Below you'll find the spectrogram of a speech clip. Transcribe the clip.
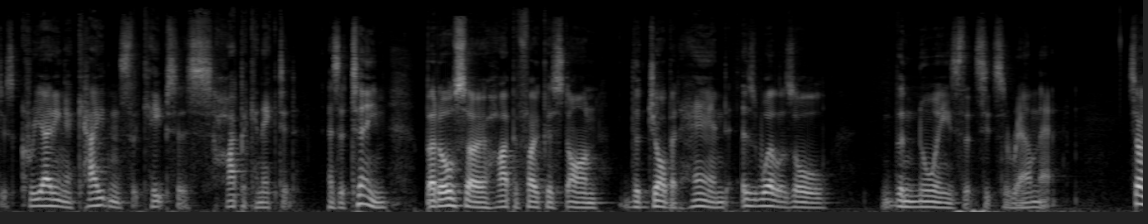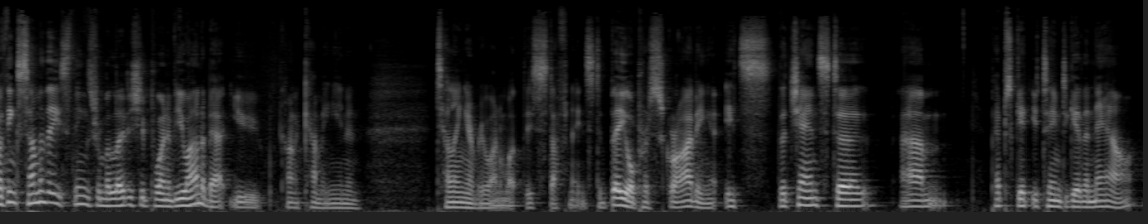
Just creating a cadence that keeps us hyper connected as a team, but also hyper focused on the job at hand as well as all the noise that sits around that. So I think some of these things from a leadership point of view aren't about you kind of coming in and telling everyone what this stuff needs to be or prescribing it. It's the chance to um, perhaps get your team together now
